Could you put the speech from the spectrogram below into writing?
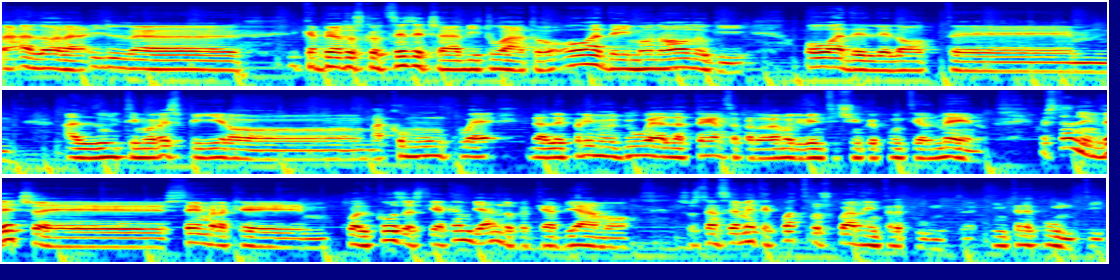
Ma allora, il, eh, il campionato scozzese ci ha abituato o a dei monologhi o a delle lotte mh, all'ultimo respiro, ma comunque dalle prime due alla terza parlavamo di 25 punti almeno. Quest'anno invece sembra che qualcosa stia cambiando perché abbiamo sostanzialmente quattro squadre in tre, punte, in tre punti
